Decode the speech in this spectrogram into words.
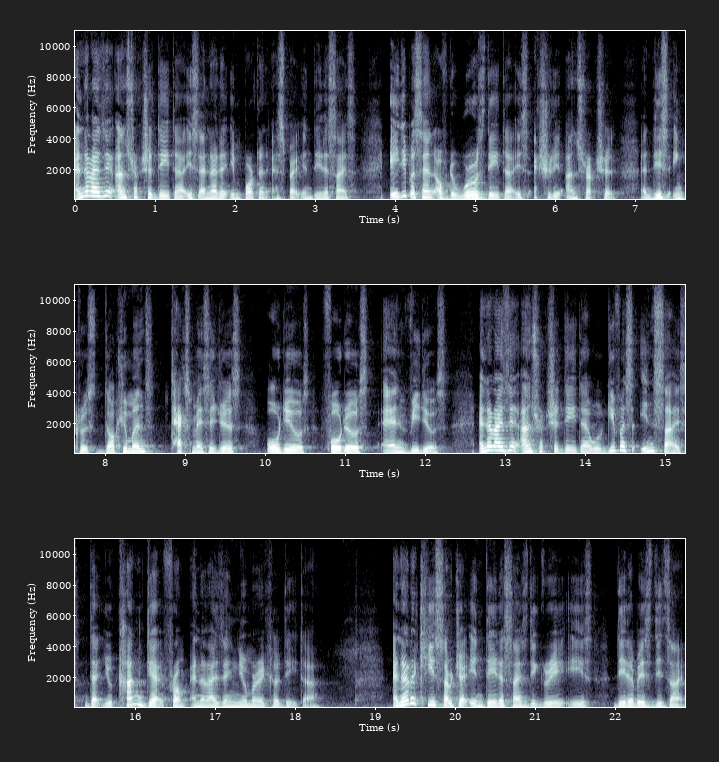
Analyzing unstructured data is another important aspect in data science. 80% of the world's data is actually unstructured, and this includes documents, text messages, audios, photos, and videos. Analyzing unstructured data will give us insights that you can't get from analyzing numerical data. Another key subject in data science degree is database design.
